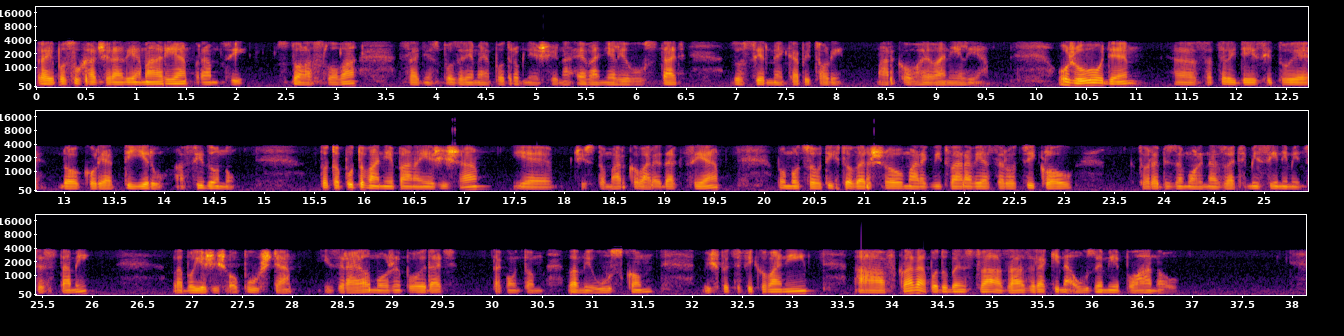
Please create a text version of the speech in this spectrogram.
Drahí poslucháči Rádia Mária, v rámci stola slova sa dnes pozrieme podrobnejšie na Evangeliovú stať zo 7. kapitoly Markovho Evanielia. Už v úvode e, sa celý dej situuje do okolia Týru a Sidonu. Toto putovanie pána Ježiša je čisto Marková redakcia. Pomocou týchto veršov Marek vytvára viacero cyklov, ktoré by sme mohli nazvať misijnými cestami, lebo Ježiš opúšťa Izrael, môžeme povedať, takom tom veľmi úzkom vyšpecifikovaní a vkladá podobenstva a zázraky na územie pohanov.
